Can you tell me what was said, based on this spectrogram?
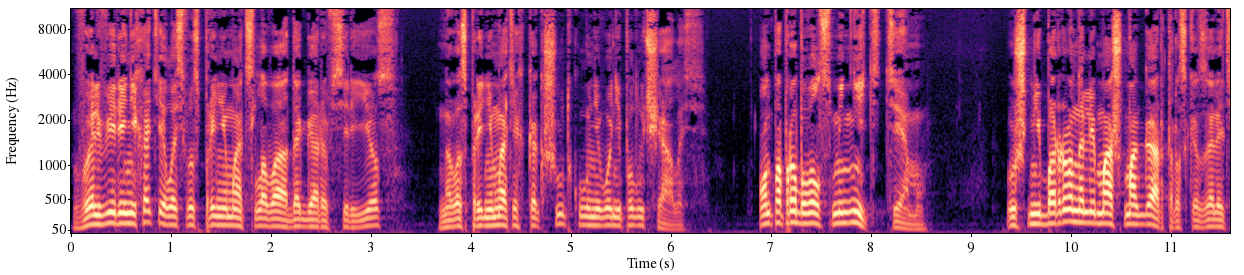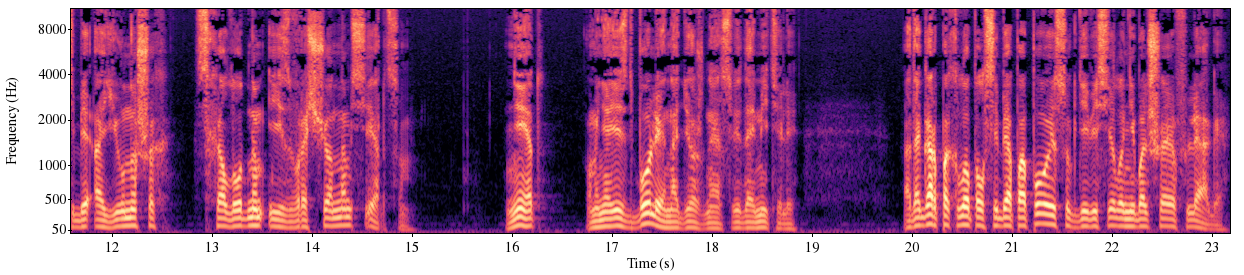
В Эльвире не хотелось воспринимать слова Адагара всерьез, но воспринимать их как шутку у него не получалось. Он попробовал сменить тему. Уж не барон или Маш Магарт рассказали тебе о юношах, с холодным и извращенным сердцем. Нет, у меня есть более надежные осведомители. Адагар похлопал себя по поясу, где висела небольшая фляга.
